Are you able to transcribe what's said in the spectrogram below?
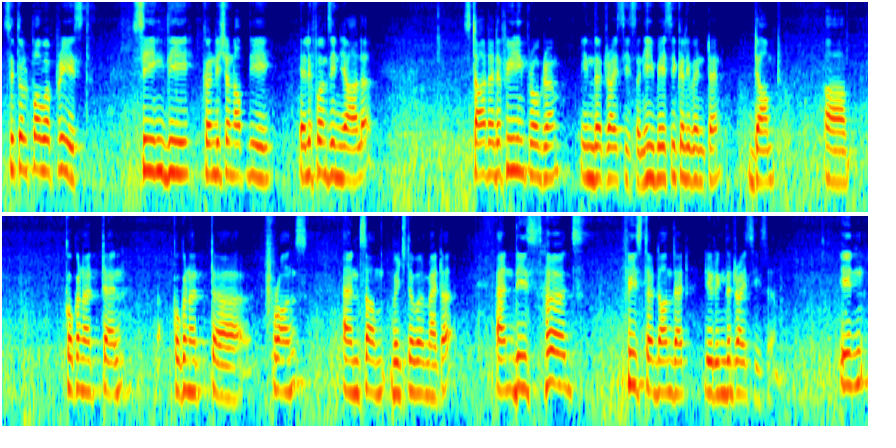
Situlpawa priest, seeing the condition of the elephants in Yala, started a feeding program in the dry season. He basically went and dumped uh, coconut and coconut uh, fronds and some vegetable matter. And these herds feasted on that during the dry season. In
